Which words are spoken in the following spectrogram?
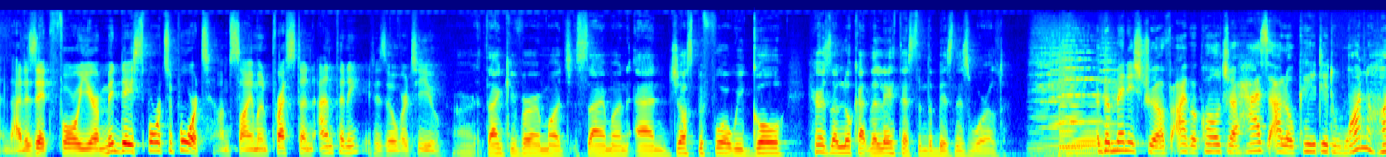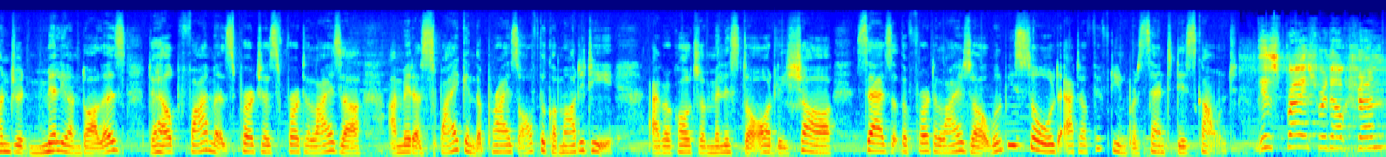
And that is it for your midday sports report. I'm Simon Preston. Anthony, it is over to you. All right. Thank you very much, Simon. And just before we go, here's a look at the latest in the business world. The Ministry of Agriculture has allocated $100 million to help farmers purchase fertilizer amid a spike in the price of the commodity. Agriculture Minister Audley Shaw says the fertilizer will be sold at a 15% discount. This price reduction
